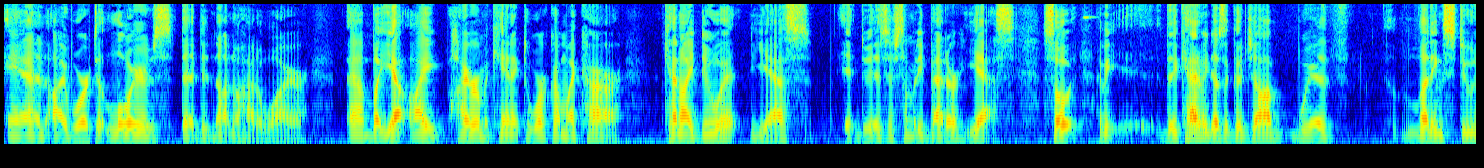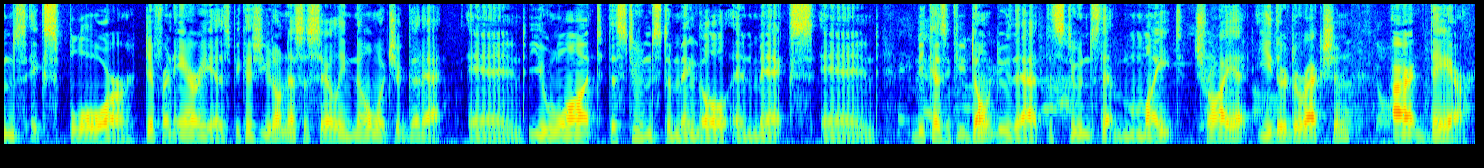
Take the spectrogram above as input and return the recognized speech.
And I've worked at lawyers that did not know how to wire. Um, but yet I hire a mechanic to work on my car. Can I do it? Yes. It, is there somebody better? Yes. So, I mean, the academy does a good job with letting students explore different areas because you don't necessarily know what you're good at. And you want the students to mingle and mix and because if you don't do that, the students that might try it either direction aren't there.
